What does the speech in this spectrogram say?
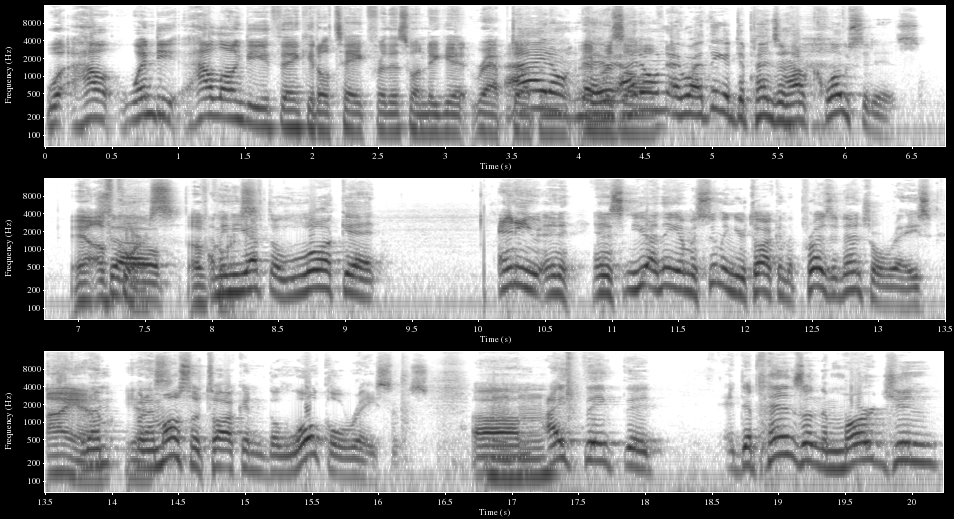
what? How when do you, how long do you think it'll take for this one to get wrapped up? I don't and know. I don't. I think it depends on how close it is. Yeah, of So, course, of course. I mean, you have to look at any, and, and it's, you, I think I'm assuming you're talking the presidential race. I am, but I'm, but. I'm also talking the local races. Um, Mm-hmm. I think that it depends on the margin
